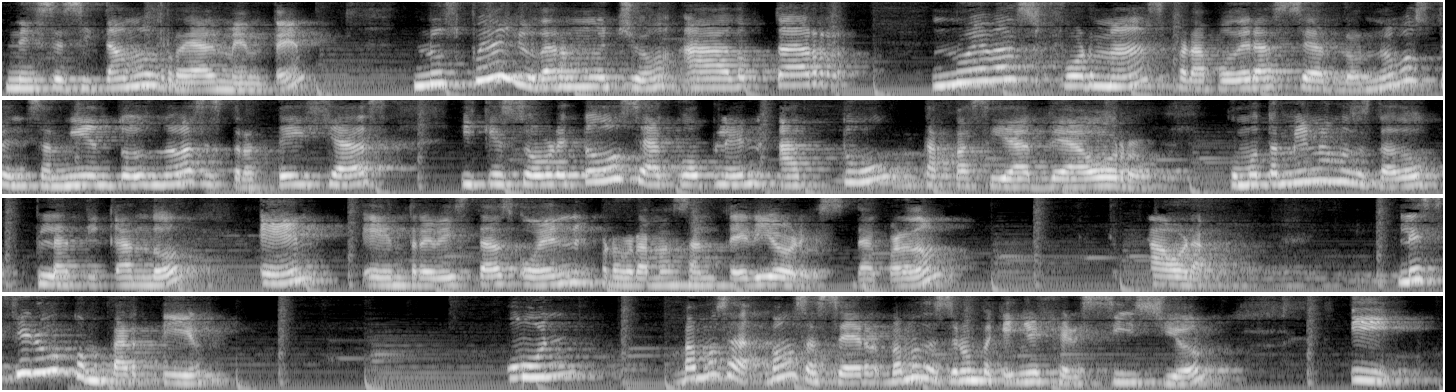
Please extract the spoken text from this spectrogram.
necesitamos realmente, nos puede ayudar mucho a adoptar nuevas formas para poder hacerlo, nuevos pensamientos, nuevas estrategias y que sobre todo se acoplen a tu capacidad de ahorro, como también hemos estado platicando en entrevistas o en programas anteriores, ¿de acuerdo? Ahora, les quiero compartir un, vamos a, vamos a, hacer, vamos a hacer un pequeño ejercicio y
